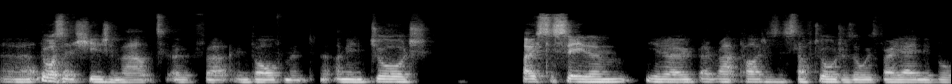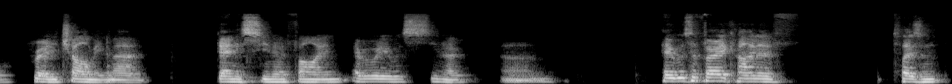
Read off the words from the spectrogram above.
uh, there wasn't a huge amount of uh, involvement. I mean, George. I used to see them, you know, at wrap parties and stuff. George was always very amiable, really charming man. Dennis, you know, fine. Everybody was, you know, um, it was a very kind of pleasant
